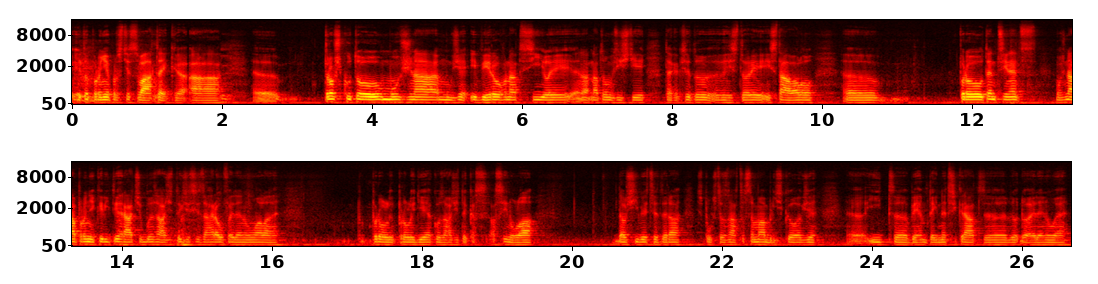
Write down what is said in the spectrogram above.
je to pro ně prostě svátek. A trošku to možná může i vyrovnat síly na, na tom hřišti, tak jak se to v historii i stávalo. E, pro ten Třinec, možná pro některý ty hráče bude zážitek, že si zahrajou v Edenu, ale pro, pro lidi jako zážitek asi, asi nula. Další věc je teda, spousta z nás to se má blízko, takže e, jít e, během týdne třikrát do, do Edenu je,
